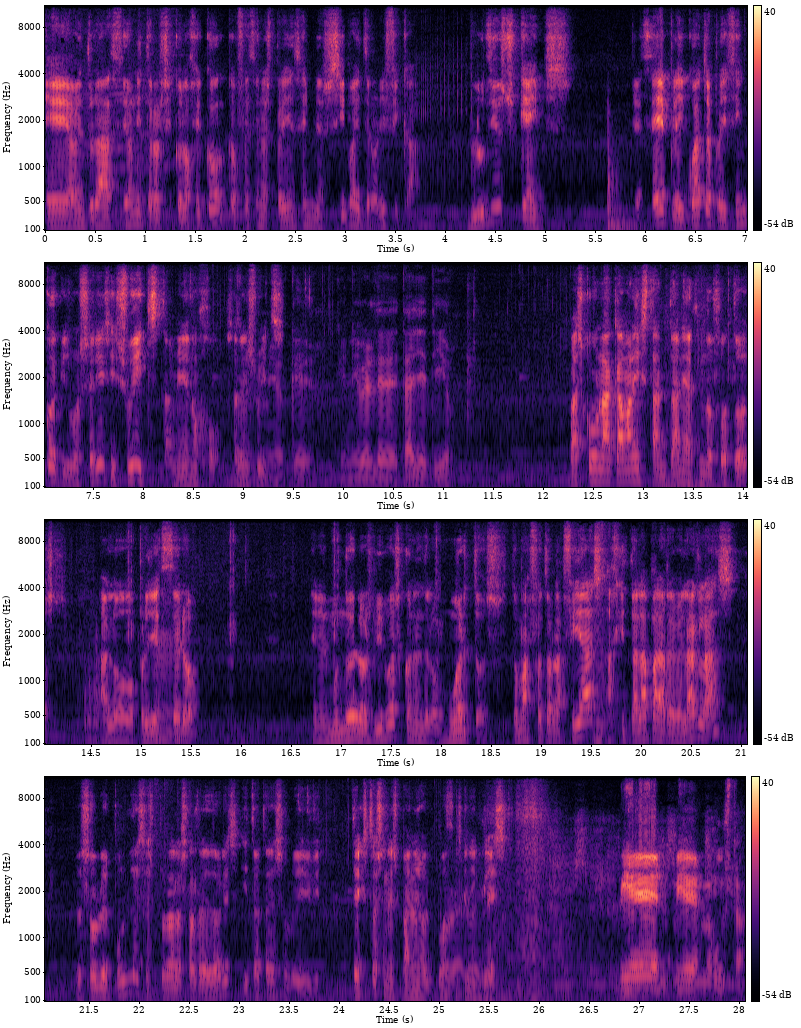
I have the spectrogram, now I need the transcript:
Eh, aventura de acción y terror psicológico que ofrece una experiencia inmersiva y terrorífica. Bluetooth Games. PC, Play 4, Play 5, Xbox Series y Switch también, ojo, sale en Switch. mío, qué, qué nivel de detalle, tío. Vas con una cámara instantánea haciendo fotos a lo Project Hmm. Zero en el mundo de los vivos con el de los muertos. Tomas fotografías, agítala para revelarlas, resuelve puzzles, explora los alrededores y trata de sobrevivir. Textos en español, voces en inglés. Bien, bien, me gusta.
